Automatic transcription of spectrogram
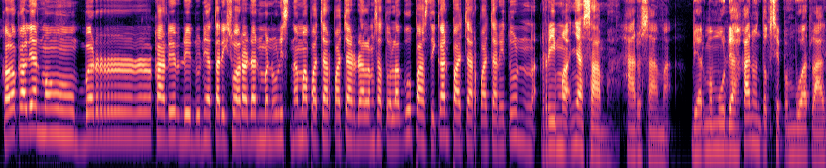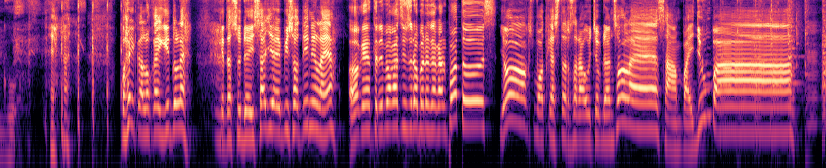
kalau kalian mau berkarir di dunia tarik suara dan menulis nama pacar-pacar dalam satu lagu pastikan pacar-pacar itu rimanya sama. harus sama. Biar memudahkan untuk si pembuat lagu baik kalau kayak gitu lah kita sudahi saja episode ini lah ya Oke, terima kasih sudah mendengarkan Potus. Yoks, podcast terserah Ucup dan Soleh. Sampai jumpa.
